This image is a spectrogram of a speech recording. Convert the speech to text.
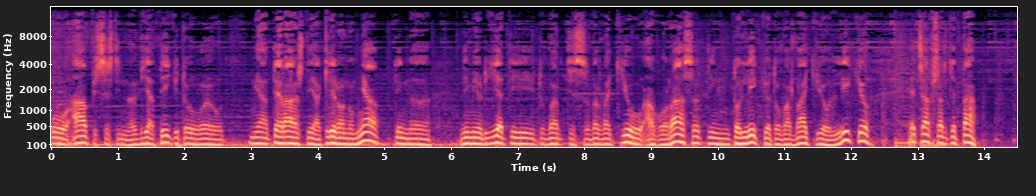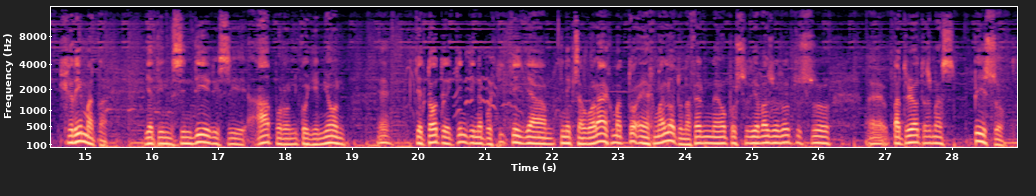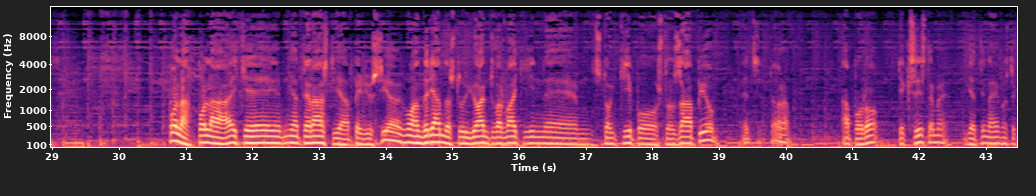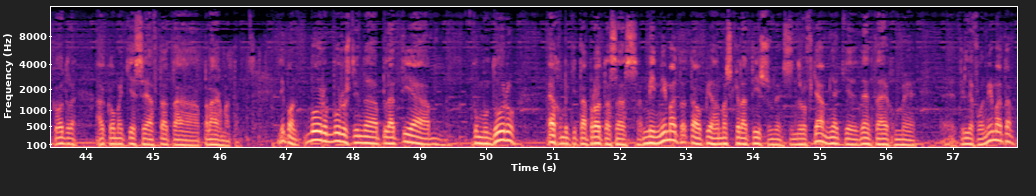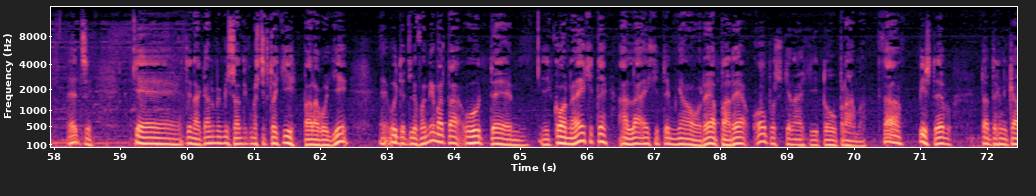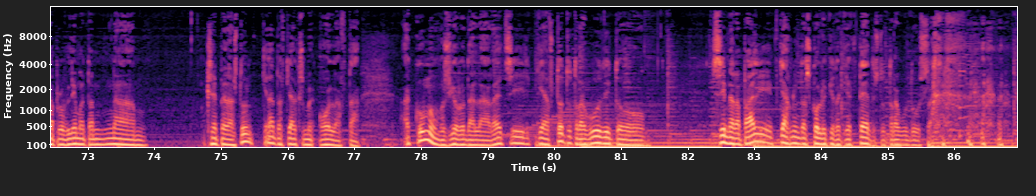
που άφησε στην διαθήκη του ε, μια τεράστια κληρονομιά την ε, δημιουργία τη, του, της Βαρβακίου αγοράς την, το Λύκειο, το Βαρβάκιο Λύκειο. Έτσι άφησε αρκετά χρήματα για την συντήρηση άπορων οικογενειών ε, και τότε εκείνη την εποχή και για την εξαγορά εχμαλώτων να φέρνουν όπως διαβάζω εδώ τους ε, πατριώτες μας πίσω Πολλά, πολλά. Έχει μια τεράστια περιουσία. Ο Ανδριάντας του Ιωάννη του Βαρβάκη είναι στον κήπο στο Ζάπιο. Έτσι, τώρα απορώ και ξύστε με γιατί να είμαστε κόντρα ακόμα και σε αυτά τα πράγματα. Λοιπόν, μπούρου μπούρου στην ε, πλατεία Κουμουνδούρου έχουμε και τα πρώτα σας μηνύματα τα οποία θα μας κρατήσουν συντροφιά μια και δεν θα έχουμε ε, τηλεφωνήματα έτσι και τι να κάνουμε εμείς αν στη φτωχή παραγωγή ε, ούτε τηλεφωνήματα ούτε εικόνα έχετε αλλά έχετε μια ωραία παρέα όπως και να έχει το πράγμα. Θα πιστεύω τα τεχνικά προβλήματα να ξεπεραστούν και να τα φτιάξουμε όλα αυτά. Ακούμε όμως Γιώργο Νταλάρα έτσι και αυτό το τραγούδι το σήμερα πάλι φτιάχνοντας κολοκυθοκευτέδες το τραγουδούσα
